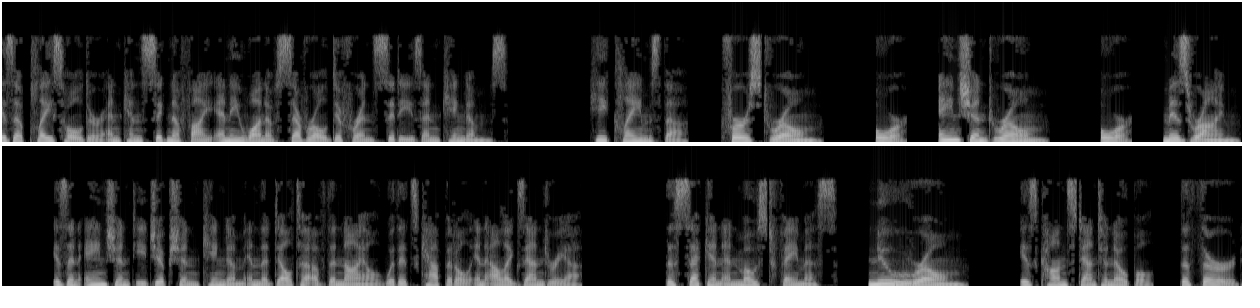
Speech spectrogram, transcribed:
is a placeholder and can signify any one of several different cities and kingdoms. He claims the First Rome, or Ancient Rome, or Mizraim, is an ancient Egyptian kingdom in the delta of the Nile with its capital in Alexandria. The second and most famous, New Rome, is Constantinople. The third,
